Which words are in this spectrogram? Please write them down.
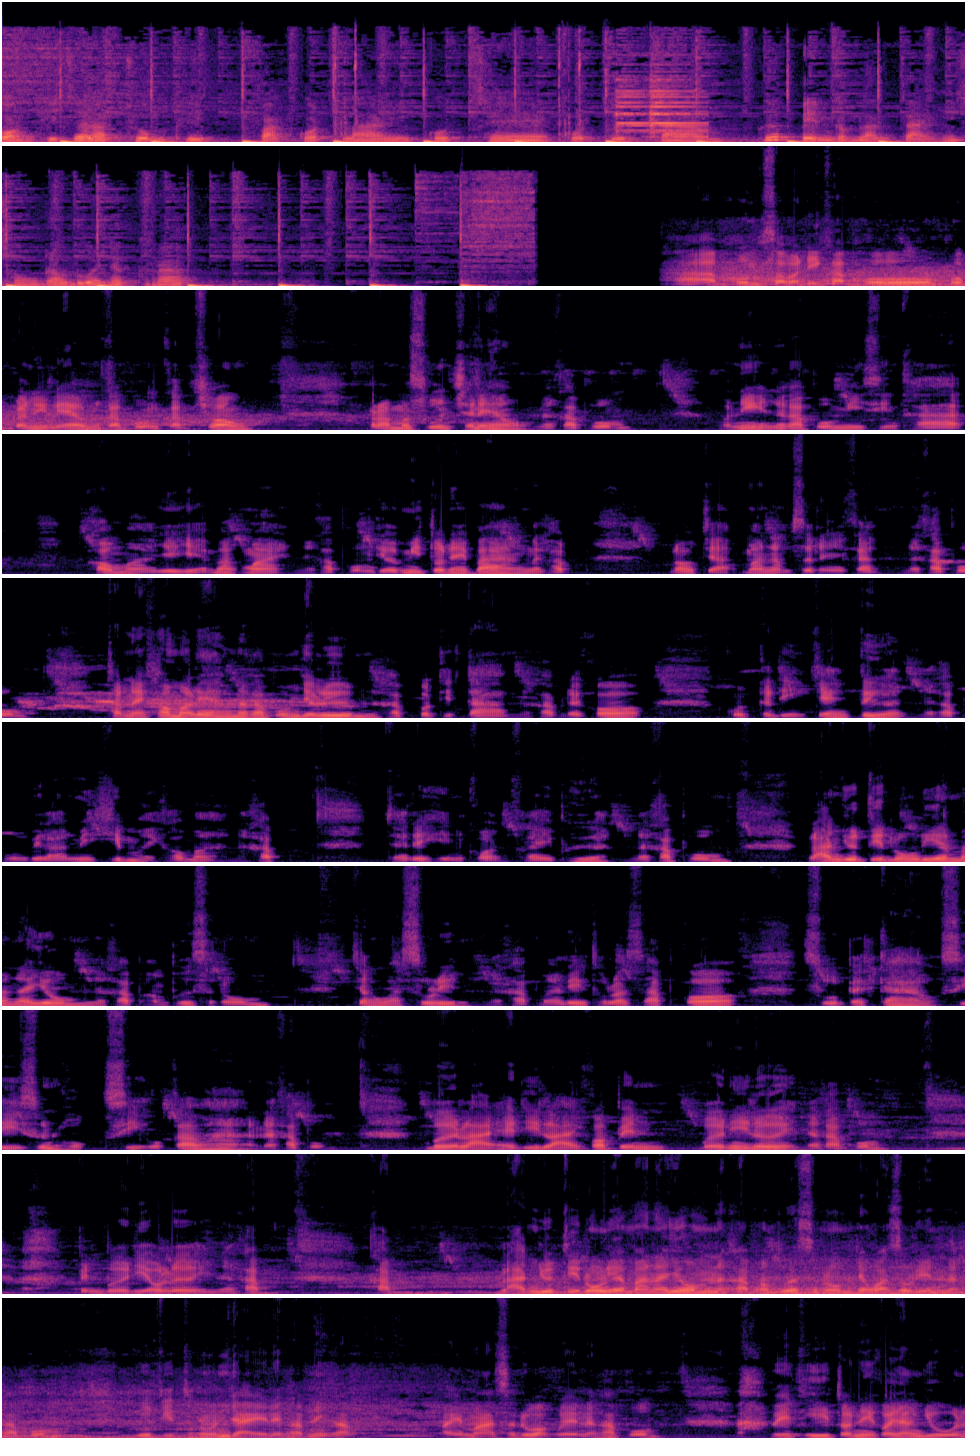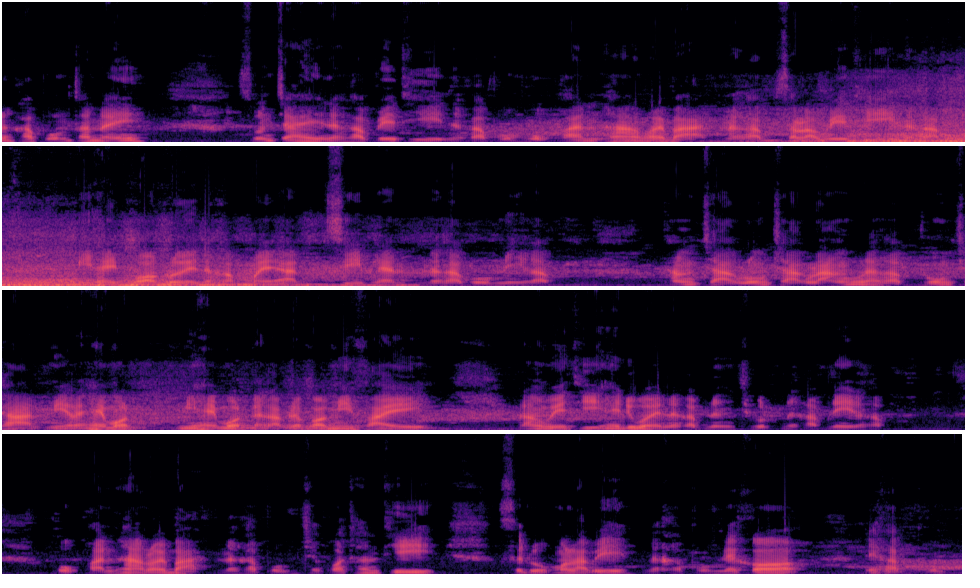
ก่อนที่จะรับชมคลิป ฝากกดไลค์ กดแชร์ กดติดตาม เพื่อเป็นกำลังใจให้ช่องเราด้วยนะครับ ครับผมสวัสดีครับผมพบกันอีกแล้วนะครับผมกับช่องรามาศูนย์ชาแนลนะครับผมวันนี้นะครับผมมีสินค้า เข้ามาเยอะแยะมากมายนะครับผมเดี๋ยวมีตัวไหนบ้างนะครับ เราจะมานำเสนอกันนะครับ ผมท่านไหนเข้ามาแล้วนะครับ ผมอย่าลืมนะครับกดติดตามนะครับ แล้วก็กดกระดิ่งแจ้งเตือนนะครับ ผมเวลามีคลิปใหม่เข้ามานะครับ จะได้เห็นก่อนใครเพื่อนนะครับ ผมร้านอยู่ติดโรงเรียนมัธยมนะครับอำเภอสนมจังหวัดสุรินทร์นะครับหมายเลขโทรศัพท์ก็ 0894064695 นะครับผมเบอร์ไลน์ไอดีไลน์ก็เป็นเบอร์นี้เลยนะครับ ผมเป็นเบอร์เดียวเลยนะครับ ครับร้านอยู่ติดโรงเรียนบ้านนายมนะครับอำเภอสนมจังหวัดสุรินทร์นะครับผมอยู่ติดถนนใหญ่เลยครับนี่ครับไปมาสะดวกเลยนะครับผมเวทีตัวนี้ก็ยังอยู่นะครับ ผมท่านไหนสนใจนะครับ เวทีนะครับผม 6,500 บาทนะครับสำหรับเวทีนะครับ มีให้พร้อมเลยนะครับไม่อัด 4 แผ่นนะครับ ผมนี่ครับทั้งฉากลงฉากหลังนะครับธงชาติมีอะไรให้หมดมีให้หมดนะครับ แล้วก็มีไฟหลังเวทีให้ด้วยนะครับหนึ่งชุดนะครับนี่นะครับ 6,500 บาทนะครับผมเฉพาะท่านที่สะดวกมารับเองนะครับผมแล้วก็นี่ครับผม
